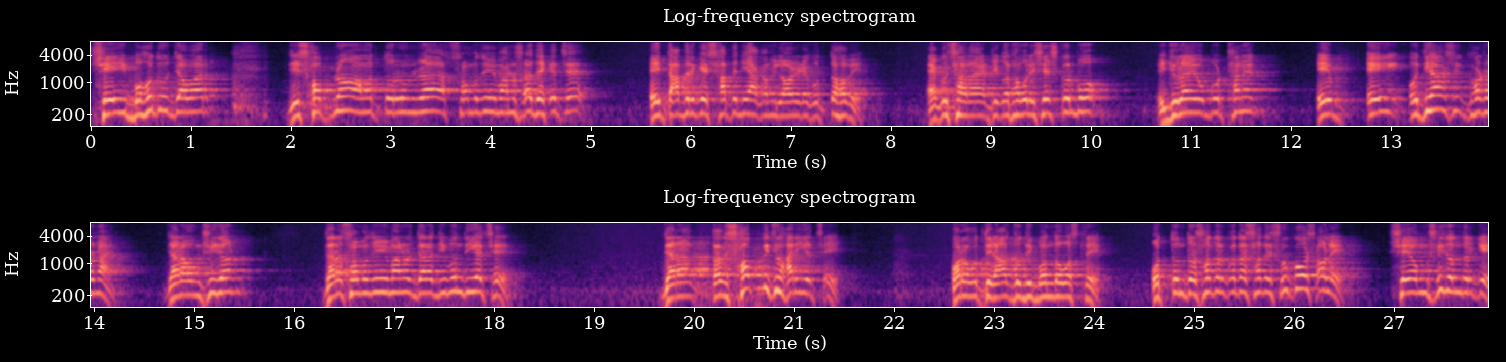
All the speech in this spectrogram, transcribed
সেই বহুদূর যাওয়ার যে স্বপ্ন আমার তরুণরা, শ্রমজীবী মানুষরা দেখেছে, এই তাদেরকে সাথে নিয়ে আগামী লড়াইটা করতে হবে। একই ছাড়া একটি কথা বলে শেষ করব। এই জুলাই অভ্যুত্থানের, এই এই ঐতিহাসিক ঘটনায় যারা অংশীজন, যারা শ্রমজীবী মানুষ, যারা জীবন দিয়েছে, যারা তাদের সব কিছু হারিয়েছে, পরবর্তী রাজনৈতিক বন্দোবস্তে অত্যন্ত সতর্কতার সাথে সুকৌশলে সেই অংশীজনদেরকে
